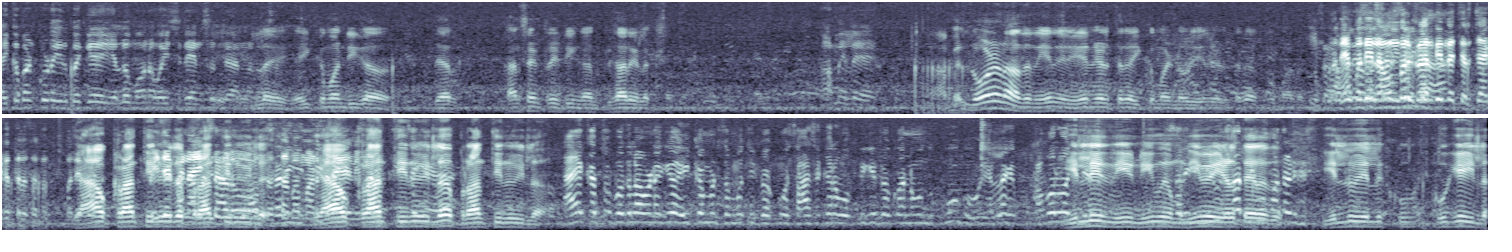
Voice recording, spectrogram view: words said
ಹೈಕಮಾಂಡ್ ಕೂಡ ಇದ್ರ ಬಗ್ಗೆ ಎಲ್ಲೋ ಮೌನ ವಹಿಸಿದೆ ಅನ್ಸುತ್ತೆ ಎಲ್ಲ ಹೈಕಮಾಂಡ್ ಈಗ they are concentrating on Bihar election ಆಮೇಲೆ ಆಮೇಲೆ ನೋಡೋಣ ಅದನ್ನ ಏನು ಏನು ಹೇಳ್ತಾರೆ ಹೈಕಮಾಂಡ್ನವ್ರು ಏನು ಹೇಳ್ತಾರೆ ಅದನ್ನು ಮಾಡೋದು ಪದೇ ಪದೇ ನವೆಂಬರ್ ಕ್ರಾಂತಿಯಿಂದ ಚರ್ಚೆ ಆಗುತ್ತಲ್ಲ ಸರ್ ಯಾವ ಕ್ರಾಂತಿನೂ ಇಲ್ಲ ಭ್ರಾಂತಿನೂ ಇಲ್ಲ. ಯಾವ ಕ್ರಾಂತಿನೂ ಇಲ್ಲ ಭ್ರಾಂತಿನೂ ಇಲ್ಲ. ನಾಯಕತ್ವ ಬದಲಾವಣೆಗೆ ಹೈಕಮಾಂಡ್ ಸಮ್ಮತಿ ಬೇಕು ಶಾಸಕರ ಒಪ್ಪಿಗೆ ಬೇಕು ಅನ್ನೋ ಒಂದು ಕೂಗು ಎಲ್ಲ ಪ್ರಬಲವಾಗಿ ಇಲ್ಲಿ ನೀವು ನೀವು ನೀವೇ ಹೇಳ್ತಾ ಇರೋದು ಎಲ್ಲೂ ಎಲ್ಲಿ ಕೂಗ್- ಇಲ್ಲ.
